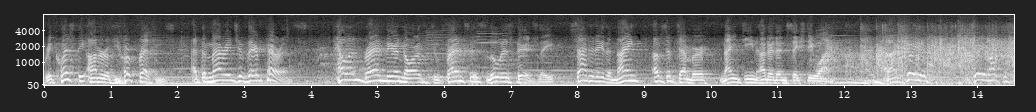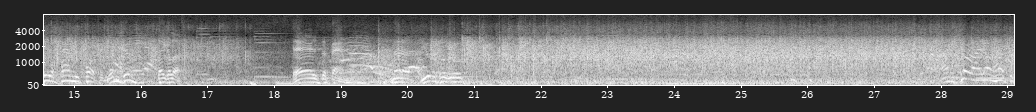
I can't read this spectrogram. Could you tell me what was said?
request the honor of your presence at the marriage of their parents, Helen Brandmere North to Francis Lewis Beardsley, Saturday, the 9th of September, 1961. And I'm sure you'd, I'm sure you'd like to see a family portrait, wouldn't you? Take a look. There's the family. Isn't that a beautiful group? I'm sure I don't have to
